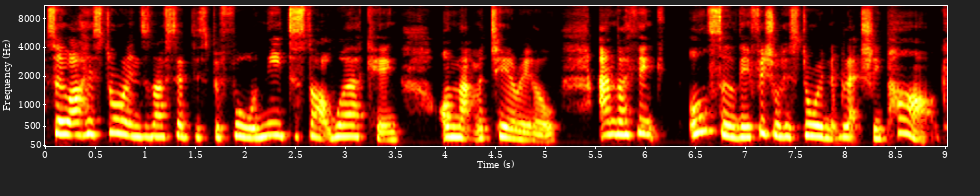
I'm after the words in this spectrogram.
So our historians, and I've said this before, need to start working on that material. And I think also the official historian at Bletchley Park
